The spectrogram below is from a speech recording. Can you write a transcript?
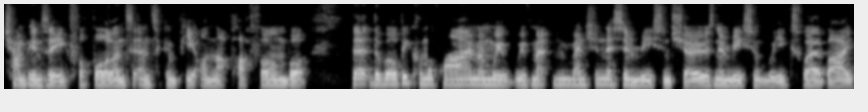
Champions League football and to, and to compete on that platform. But there, there will become a time, and we, we've met, mentioned this in recent shows and in recent weeks, whereby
